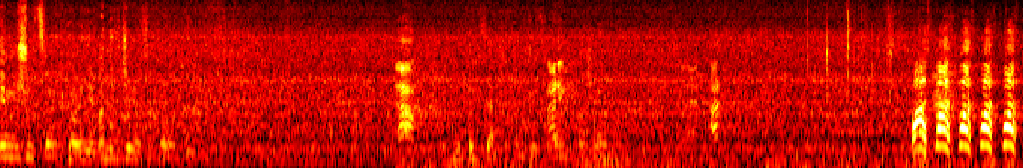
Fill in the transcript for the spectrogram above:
Im rzucę? No nie będę widział co to robi. Nie percepcja, tam. Pas, pas, pas, pas, pas!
